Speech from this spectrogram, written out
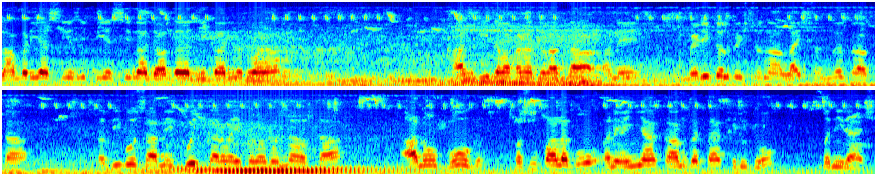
લાંબડિયા સીએસસી પીએસસીના જવાબદાર અધિકારીઓ દ્વારા ખાનગી દવાખાના ચલાવતા અને મેડિકલ વેસ્ટોના લાયસન્સ ન ધરાવતા તબીબો સામે કોઈ જ કાર્યવાહી કરવામાં ન આવતા આનો ભોગ પશુપાલકો અને અહીંયા કામ કરતા ખેડૂતો બની રહ્યા છે.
